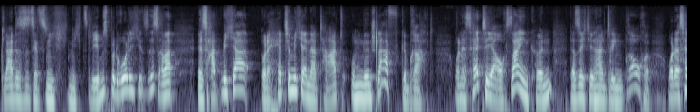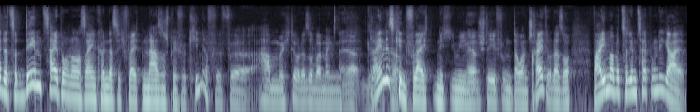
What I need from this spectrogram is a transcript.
klar, dass es jetzt nicht nichts Lebensbedrohliches ist, aber es hat mich ja, oder hätte mich ja in der Tat um den Schlaf gebracht. Und es hätte ja auch sein können, dass ich den halt dringend brauche. Oder es hätte zu dem Zeitpunkt auch noch sein können, dass ich vielleicht ein Nasenspray für Kinder für, für haben möchte oder so, weil mein ja, kleines ja. Kind vielleicht nicht irgendwie Ja. schläft und dauernd schreit oder so. War ihm aber zu dem Zeitpunkt egal.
